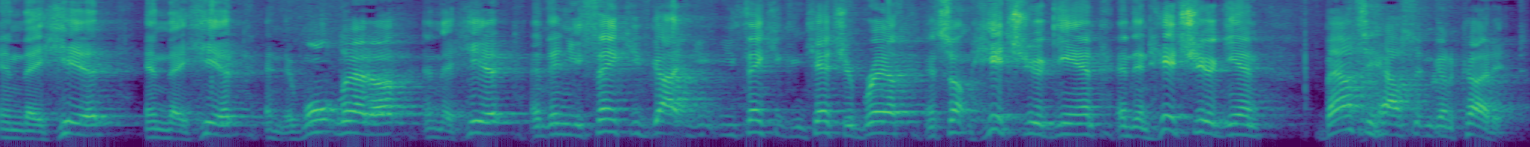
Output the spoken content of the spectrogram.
and they hit and they hit and they won't let up and they hit and then you think you've got you, you think you can catch your breath and something hits you again and then hits you again. Bouncy house isn't going to cut it.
